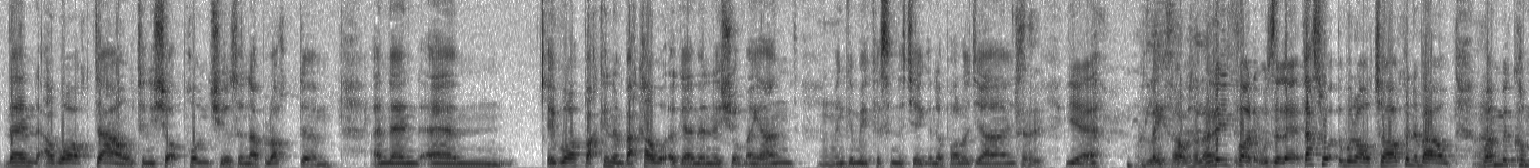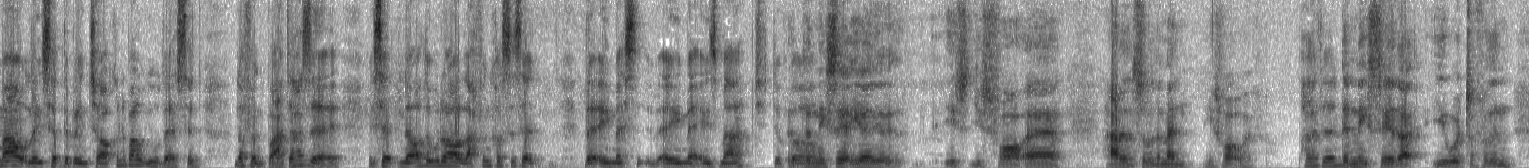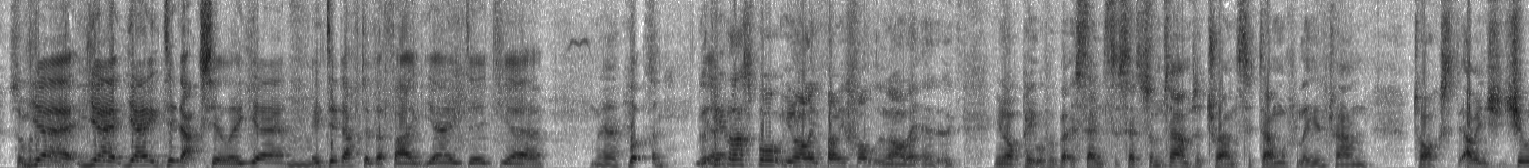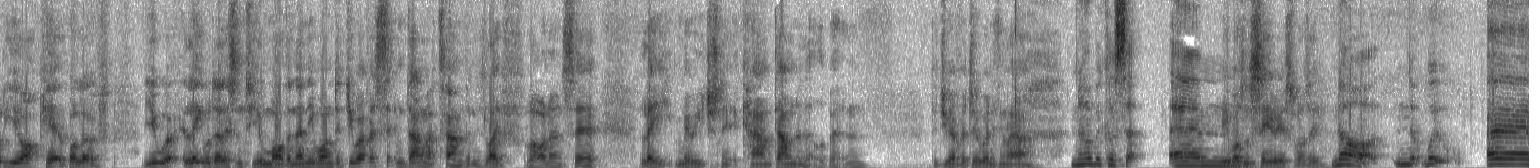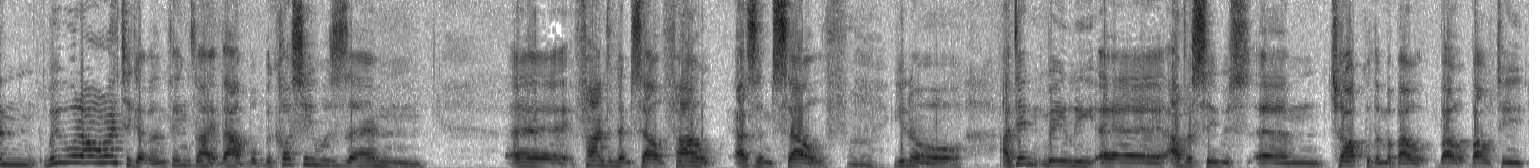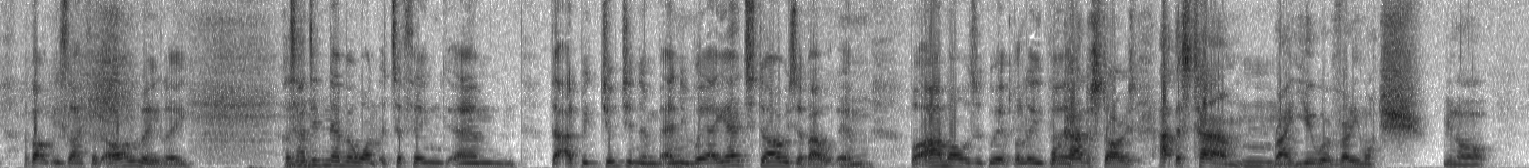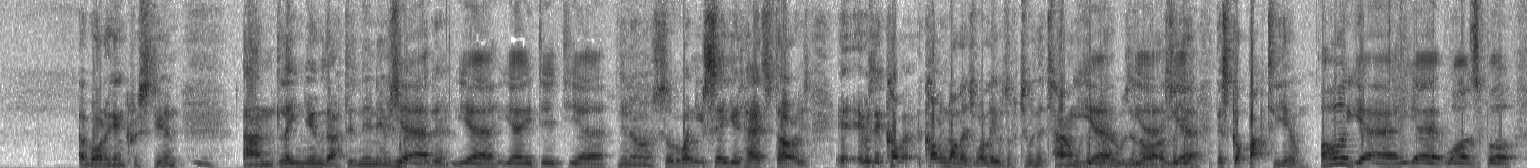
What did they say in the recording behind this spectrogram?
Then I walked out and he shot punches and I blocked them. And then um, he walked back in and back out again and he shook my hand Mm. and gave me a kiss on the cheek and apologised. Yeah. he? Lee thought it was hilarious. Lee thought it was a. That's what they were all talking about. Right. When we come out, Lee said they've been talking about you. They said nothing bad, has he? He said no. They were all laughing because they said that he he met his match. He? Didn't he say yeah? You you fought uh, harder than some of the men he's fought with. Pardon? Didn't he say that you were tougher than some of yeah, yeah, yeah. He did actually. Yeah, Mm. he did after the fight. Yeah, he did. Yeah, Yeah. but um, The yeah. people I spoke, you know, like Barry Fulton and all, like, uh, uh, you know, people with a bit of sense have said sometimes I try and sit down with Lee and try and talk. St- I mean, surely you're capable of. You were, Lee would have listened to you more than anyone. Did you ever sit him down at times in his life, Lorna, and say, Lee, maybe you just need to calm down a little bit? And did you ever do anything like that? no, because um, He wasn't serious, was he? No, no we, um, we were all right together and things like that. But because he was um, uh, finding himself out as himself, Mm. you know, I didn't really uh, have a serious um, talk with him about about about his, about his life at all, really, because I Mm. didn't ever wanted to think um, that I'd be judging him anyway. I heard stories about him, Mm. But I'm always a great believer. What kind of stories? At this time, Mm. right, you were very much, you know, a born again Christian, and Lee knew that, didn't he? And he respected yeah, it. yeah, yeah, he did, yeah. You know, so when you say you'd heard stories, it, it was a common, common knowledge what Lee was up to in the town with Yeah, the blues and yeah, all that. So yeah. you, this got back to you. Oh yeah, yeah, it was. But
